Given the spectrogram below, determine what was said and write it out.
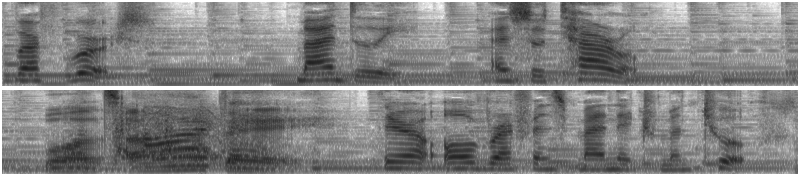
RefWorks, Mendeley, and Zotero? What are they? They are all reference management tools.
